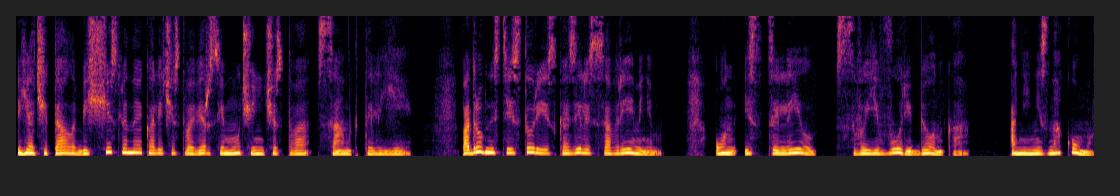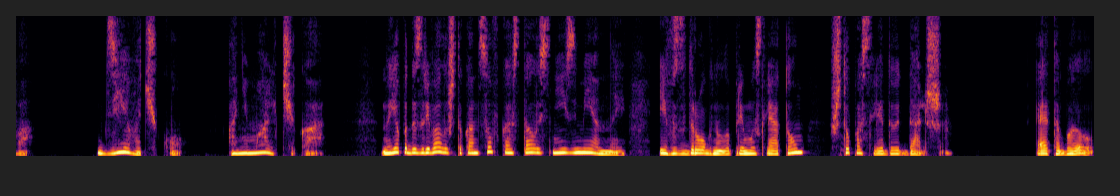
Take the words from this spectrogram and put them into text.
Я читала бесчисленное количество версий мученичества Санкт-Ильи. Подробности истории исказились со временем. Он исцелил своего ребенка, а не незнакомого. Девочку, а не мальчика но я подозревала, что концовка осталась неизменной и вздрогнула при мысли о том, что последует дальше. «Это был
